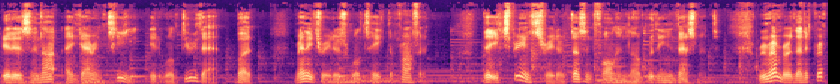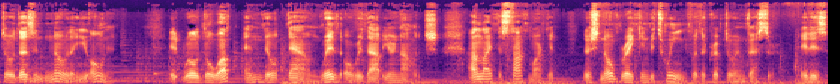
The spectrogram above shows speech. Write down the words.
It is not a guarantee it will do that, but many traders will take the profit. The experienced trader doesn't fall in love with the investment. Remember that a crypto doesn't know that you own it. It will go up and go down with or without your knowledge. Unlike the stock market, there's no break in between for the crypto investor. It is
